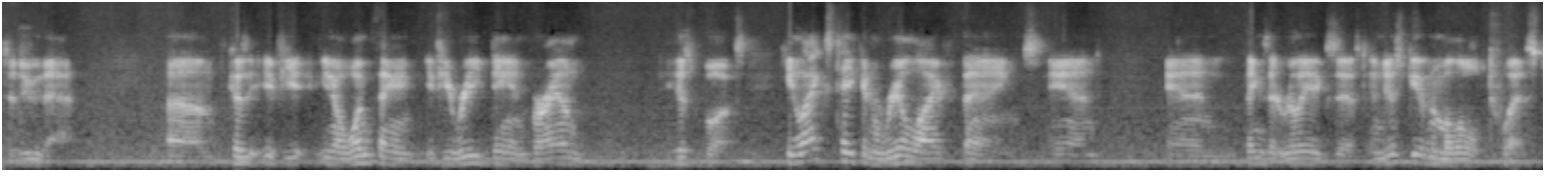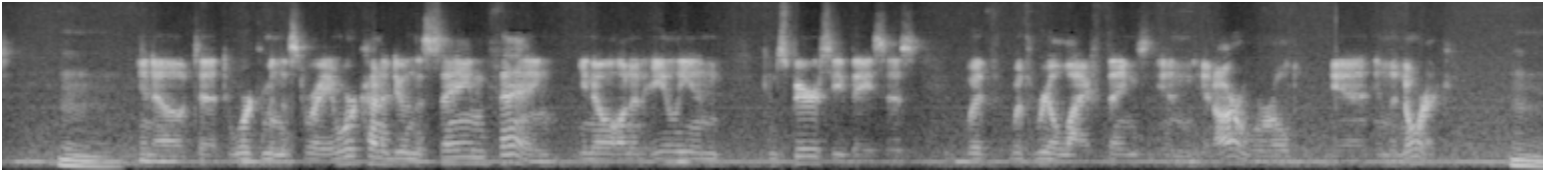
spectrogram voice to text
to do that. Um, because if you you know one thing, if you read Dan Brown, his books, he likes taking real life things and and things that really exist and just giving them a little twist hmm. you know, to, to work them in the story. And we're kind of doing the same thing, you know, on an alien conspiracy basis with, with real life things in, in our world and in the Nordic. Hmm.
